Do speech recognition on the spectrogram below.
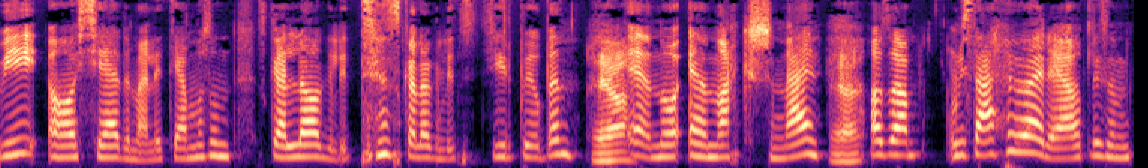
Vi å, kjeder meg litt hjemme og sånn, skal jeg lage litt, jeg lage litt styr på jobben? Ja. Er det noe, noe action der? Ja. Altså, hvis jeg hører at liksom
